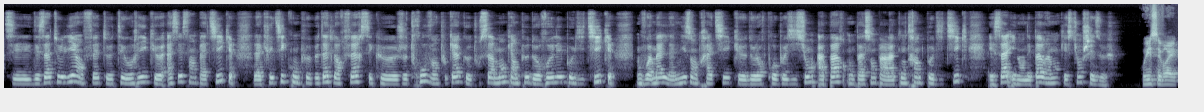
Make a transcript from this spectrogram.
C'est des ateliers en fait théoriques assez sympathiques. La critique qu'on peut peut-être leur faire, c'est que je trouve en tout cas que tout ça manque un peu de relais politique. On voit mal la mise en pratique de leurs propositions, à part en passant par la contrainte politique. Et ça, il n'en est pas vraiment question chez eux. Oui, c'est vrai.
